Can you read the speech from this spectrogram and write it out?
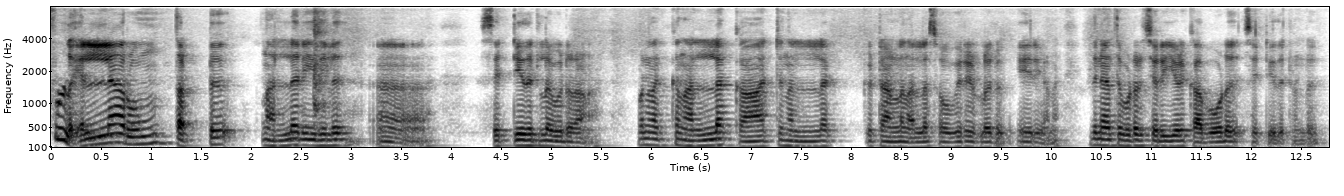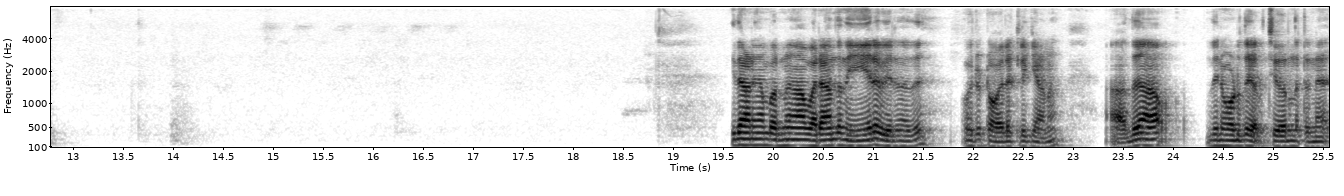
ഫുള്ള് എല്ലാ റൂമും തട്ട് നല്ല രീതിയിൽ സെറ്റ് ചെയ്തിട്ടുള്ള വീടുകളാണ്. ഇവിടെ നിന്നൊക്കെ നല്ല കാറ്റ് നല്ല കിട്ടാനുള്ള നല്ല സൗകര്യമുള്ളൊരു ഏരിയയാണ്. ഇതിനകത്ത് ഇവിടെ ഒരു ചെറിയൊരു കബോർഡ് സെറ്റ് ചെയ്തിട്ടുണ്ട്. ഇതാണ് ഞാൻ പറഞ്ഞ ആ വരാന്ത നേരെ വരുന്നത് ഒരു ടോയ്ലറ്റിലേക്കാണ്. അത് ആ ഇതിനോട് ചേർ- ചേർന്നിട്ട് തന്നെ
